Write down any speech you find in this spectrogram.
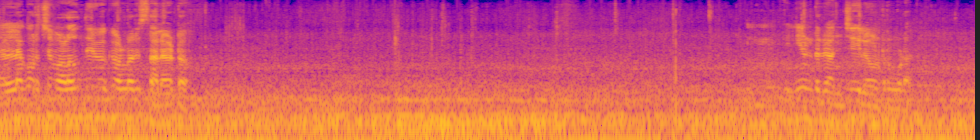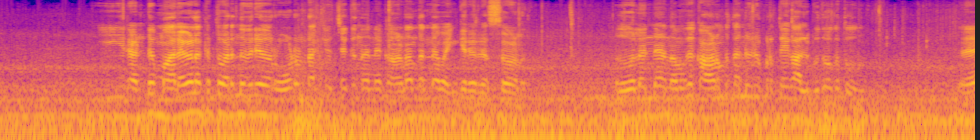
നല്ല കുറച്ച് വളവും തിരിവൊക്കെ ഉള്ള ഒരു സ്ഥലം കേട്ടോ. ഇനിയുണ്ട് ഒരു അഞ്ച് കിലോമീറ്റർ കൂടെ. ഈ രണ്ട് മലകളൊക്കെ തുറന്നവര് റോഡ് ഉണ്ടാക്കി വെച്ചേക്കുന്ന തന്നെ കാണാൻ തന്നെ ഭയങ്കര രസമാണ്. അതുപോലെ തന്നെ നമുക്ക് കാണുമ്പോൾ തന്നെ ഒരു പ്രത്യേക അത്ഭുതമൊക്കെ തോന്നും. ഏ?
